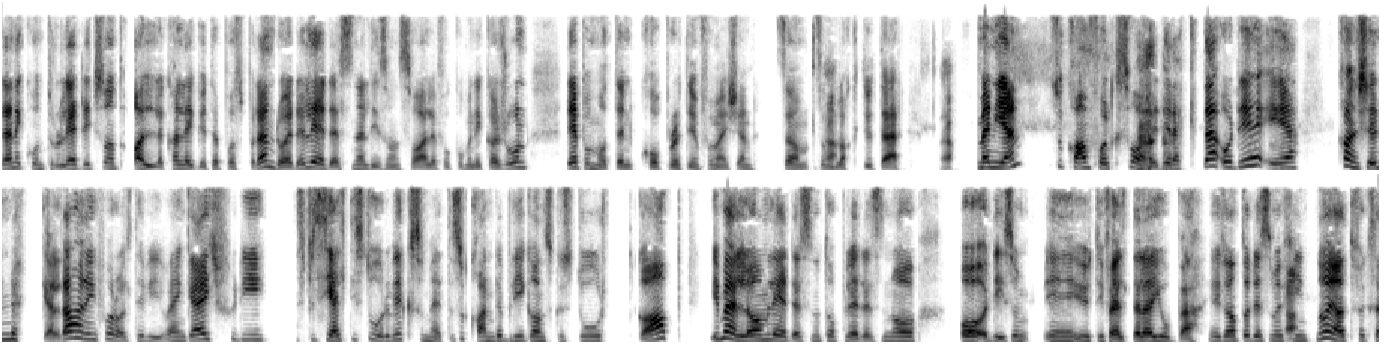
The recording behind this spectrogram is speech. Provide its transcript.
den er kontrollert. Det er ikke sånn at alle kan legge ut en post på den. Da er det ledelsen eller de som er ansvarlig for kommunikasjon. Det er på en måte en corporate information som, som Ja. er lagt ut der. Ja. Men igjen så kan folk svare direkte, og det er kanskje en nøkkel da, i forhold til Viva Engage. fordi spesielt i store virksomheter så kan det bli ganske stort gap mellom ledelsen og toppledelsen og, og de som er ute i feltet eller jobber. Og det som er fint nå, er at f.eks.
